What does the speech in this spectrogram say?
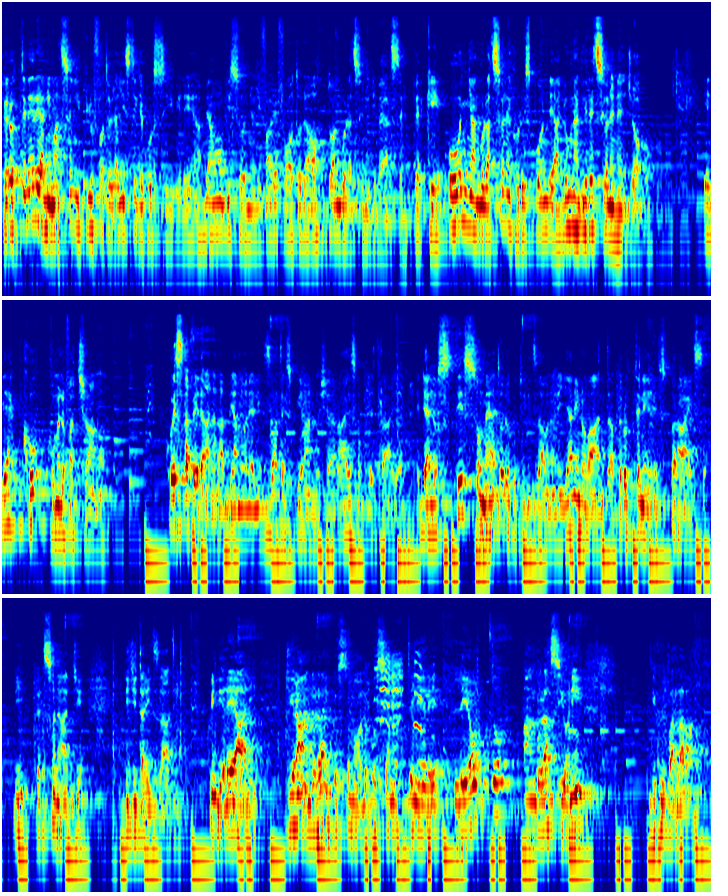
Per ottenere animazioni più fotorealistiche possibili abbiamo bisogno di fare foto da 8 angolazioni diverse, perché ogni angolazione corrisponde ad una direzione nel gioco. Ed ecco come lo facciamo. Questa pedana l'abbiamo realizzata ispirandoci a Rise of the Triad ed è lo stesso metodo che utilizzavano negli anni 90 per ottenere sprites di personaggi digitalizzati, quindi reali. Girandola in questo modo possiamo ottenere le 8 angolazioni di cui parlavamo.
